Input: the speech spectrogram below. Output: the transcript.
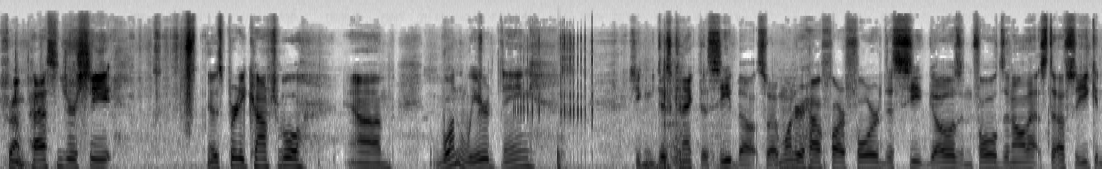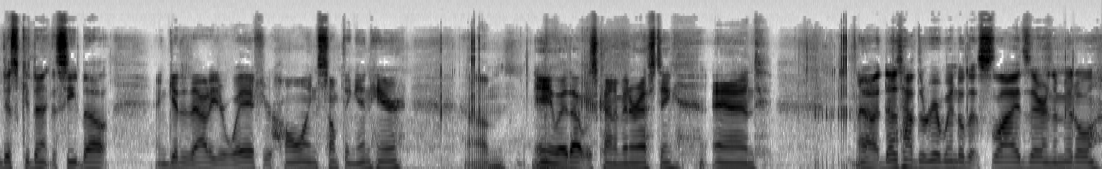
front passenger seat, it was pretty comfortable. Um, one weird thing, you can disconnect the seat belt. So I wonder how far forward this seat goes and folds and all that stuff. So you can disconnect the seat belt and get it out of your way if you're hauling something in here. Um, anyway, that was kind of interesting. And uh, it does have the rear window that slides there in the middle,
